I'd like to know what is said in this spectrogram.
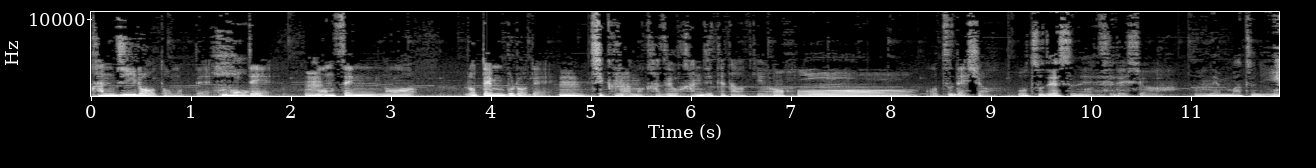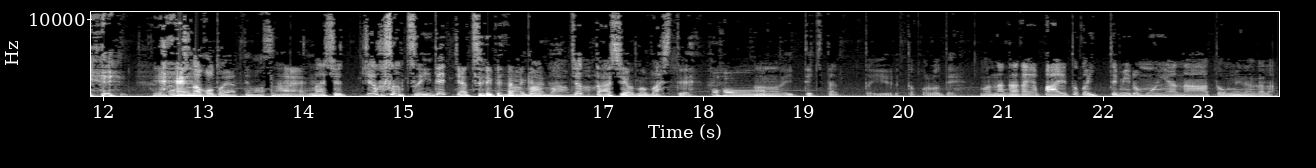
感じろうと思って行って。温泉の露天風呂で、うん。チクラの風を感じてたわけほよ。ほー。おつでしょ。おつですねお。つでしょ。年末に、え おつなことをやってますね。はい。まあ出張のついでっちゃついでなんだけど、まあまあまあまあちょっと足を伸ばして、うん、ー。行ってきたというところで。まあなかなかやっぱああいうとこ行ってみるもんやなと思いながら。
